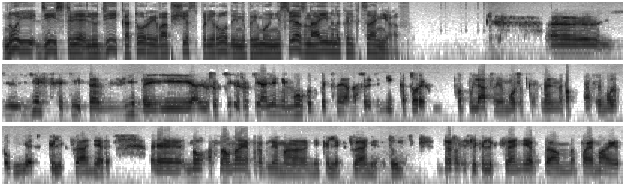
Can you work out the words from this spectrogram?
но и действия людей, которые вообще с природой напрямую не связаны, а именно коллекционеров. Э, есть какие-то виды, и жуки, жуки олени могут быть, наверное, среди них, которых популяцию может, на популяцию может повлиять коллекционеры. Э, но основная проблема не коллекционер. То есть даже если коллекционер там поймает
